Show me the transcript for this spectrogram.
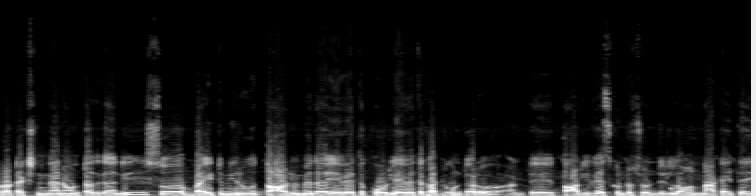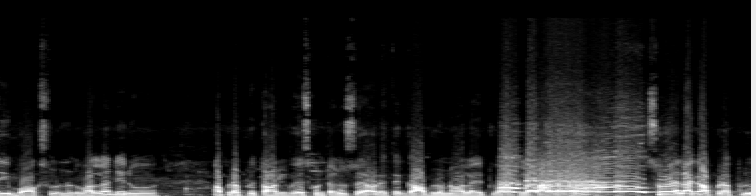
ప్రొటెక్షన్ కానీ ఉంటుంది కానీ సో బయట మీరు తాడుల మీద ఏవైతే కోడ్లు ఏవైతే కట్టుకుంటారో అంటే తాడులకు వేసుకుంటారు చూడండి లోన్ నాకైతే ఈ బాక్సులు ఉండడం వల్ల నేను అప్పుడప్పుడు తాడులు వేసుకుంటాను. సో ఎవరైతే గాబులు ఉన్న వాళ్ళు అయితే వాటిలో సో ఇలాగ అప్పుడప్పుడు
